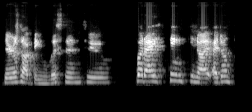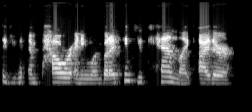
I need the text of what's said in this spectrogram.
They're just not being listened to. But I think you know, I, I don't think you can empower anyone. But I think you can like either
